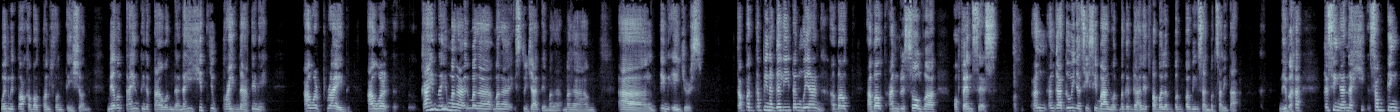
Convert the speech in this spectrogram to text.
when we talk about confrontation, meron tayong tinatawag na nahihit yung pride natin eh our pride, our kahit na yung mga mga mga estudyante, mga mga uh, teenagers, kapag ka pinagalitan mo yan about about unresolved uh, offenses, ang ang gagawin niyan sisimangot, magagalit, pabalagpag paminsan magsalita. 'Di ba? Kasi nga na something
